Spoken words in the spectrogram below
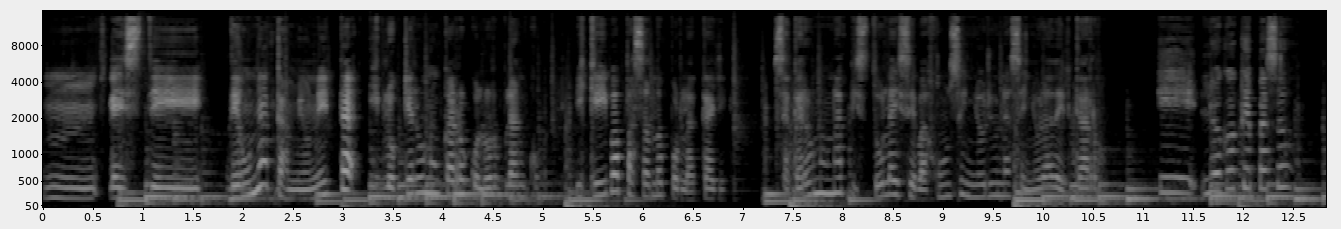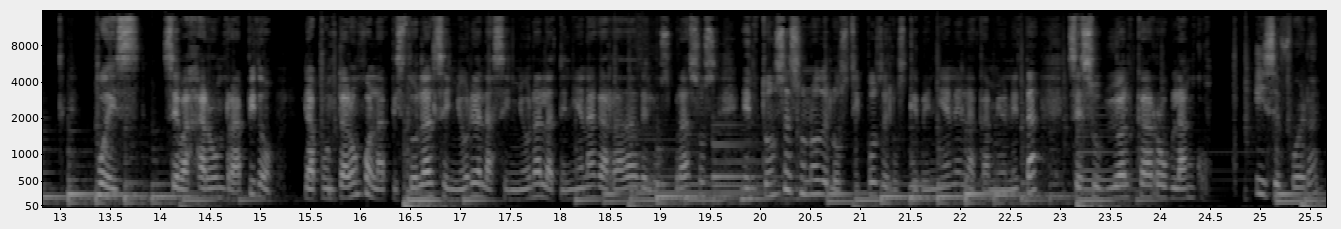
Mm, este, de una camioneta y bloquearon un carro color blanco y que iba pasando por la calle. Sacaron una pistola y se bajó un señor y una señora del carro. ¿Y luego qué pasó? Pues se bajaron rápido. Le apuntaron con la pistola al señor y a la señora la tenían agarrada de los brazos. Entonces uno de los tipos de los que venían en la camioneta se subió al carro blanco. ¿Y se fueron?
